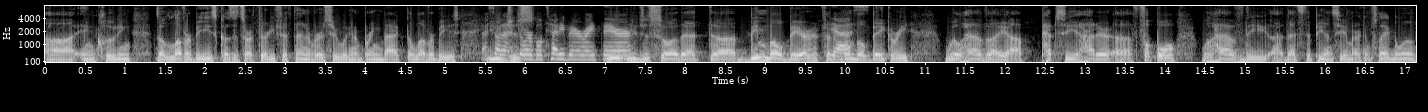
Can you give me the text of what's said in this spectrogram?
uh, including the lover bees because it's our 35th anniversary. We're going to bring back the lover bees. I you saw that just, adorable teddy bear right there. You, you just saw that uh, bimbo bear for the yes. bimbo bakery. We'll have a uh, Pepsi a uh, football. We'll have the, uh, that's the PNC American flag balloon.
